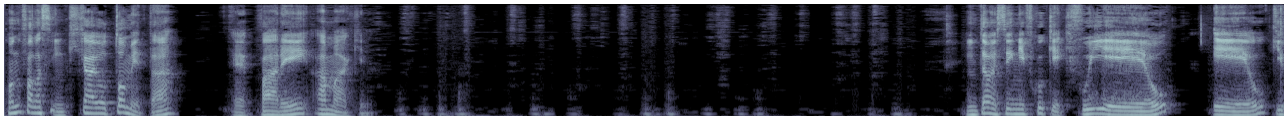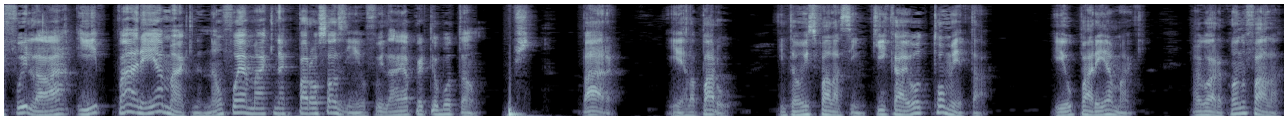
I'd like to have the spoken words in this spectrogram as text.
Quando fala assim, Kikai o tometa, é parei a máquina. Então, isso significa o quê? Que fui eu, eu que fui lá e parei a máquina. Não foi a máquina que parou sozinha. Eu fui lá e apertei o botão. Para. E ela parou. Então, isso fala assim, Kikayo tometa. Eu parei a máquina. Agora, quando fala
